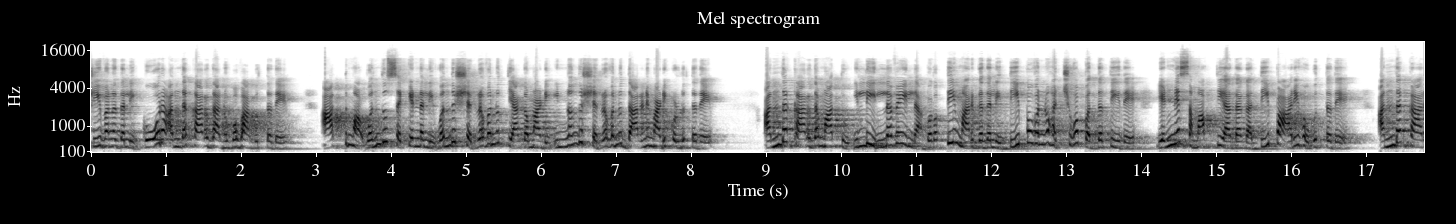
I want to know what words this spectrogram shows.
ಜೀವನದಲ್ಲಿ ಘೋರ ಅಂಧಕಾರದ ಅನುಭವ ಆಗುತ್ತದೆ. ಆತ್ಮ ಒಂದು ಸೆಕೆಂಡ್ನಲ್ಲಿ ಒಂದು ಶರೀರವನ್ನು ತ್ಯಾಗ ಮಾಡಿ ಇನ್ನೊಂದು ಶರೀರವನ್ನು ಧಾರಣೆ ಮಾಡಿಕೊಳ್ಳುತ್ತದೆ. ಅಂಧಕಾರದ ಮಾತು ಇಲ್ಲಿ ಇಲ್ಲವೇ ಇಲ್ಲ. ಭಕ್ತಿ ಮಾರ್ಗದಲ್ಲಿ ದೀಪವನ್ನು ಹಚ್ಚುವ ಪದ್ಧತಿ ಇದೆ. ಎಣ್ಣೆ ಸಮಾಪ್ತಿಯಾದಾಗ ದೀಪ ಆರಿ ಹೋಗುತ್ತದೆ ಅಂಧಕಾರ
